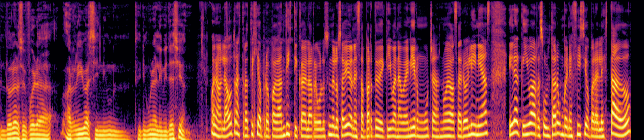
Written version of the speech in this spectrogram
el dólar se fuera arriba sin, ningún, sin ninguna limitación. Bueno, la otra estrategia propagandística de la revolución de los aviones, aparte de que iban a venir muchas nuevas aerolíneas, era que iba a resultar un beneficio para el Estado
